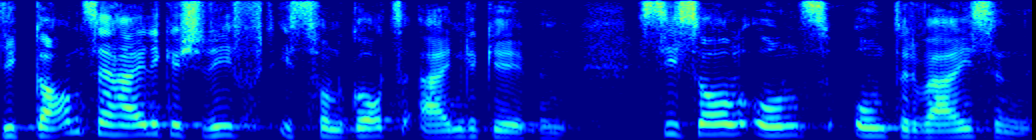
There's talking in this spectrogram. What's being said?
Die ganze Heilige Schrift ist von Gott eingegeben. Sie soll uns unterweisen.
